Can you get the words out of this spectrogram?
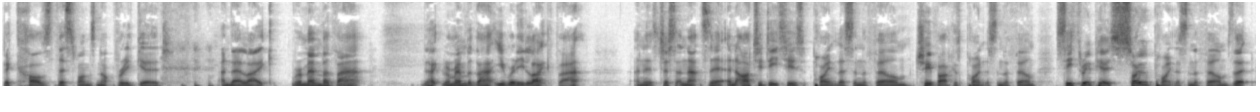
because this one's not very good, and they're like, "Remember that? Like, remember that? You really liked that." And it's just, and that's it. And R2D2 is pointless in the film. Chewbacca's pointless in the film. C3PO is so pointless in the film that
